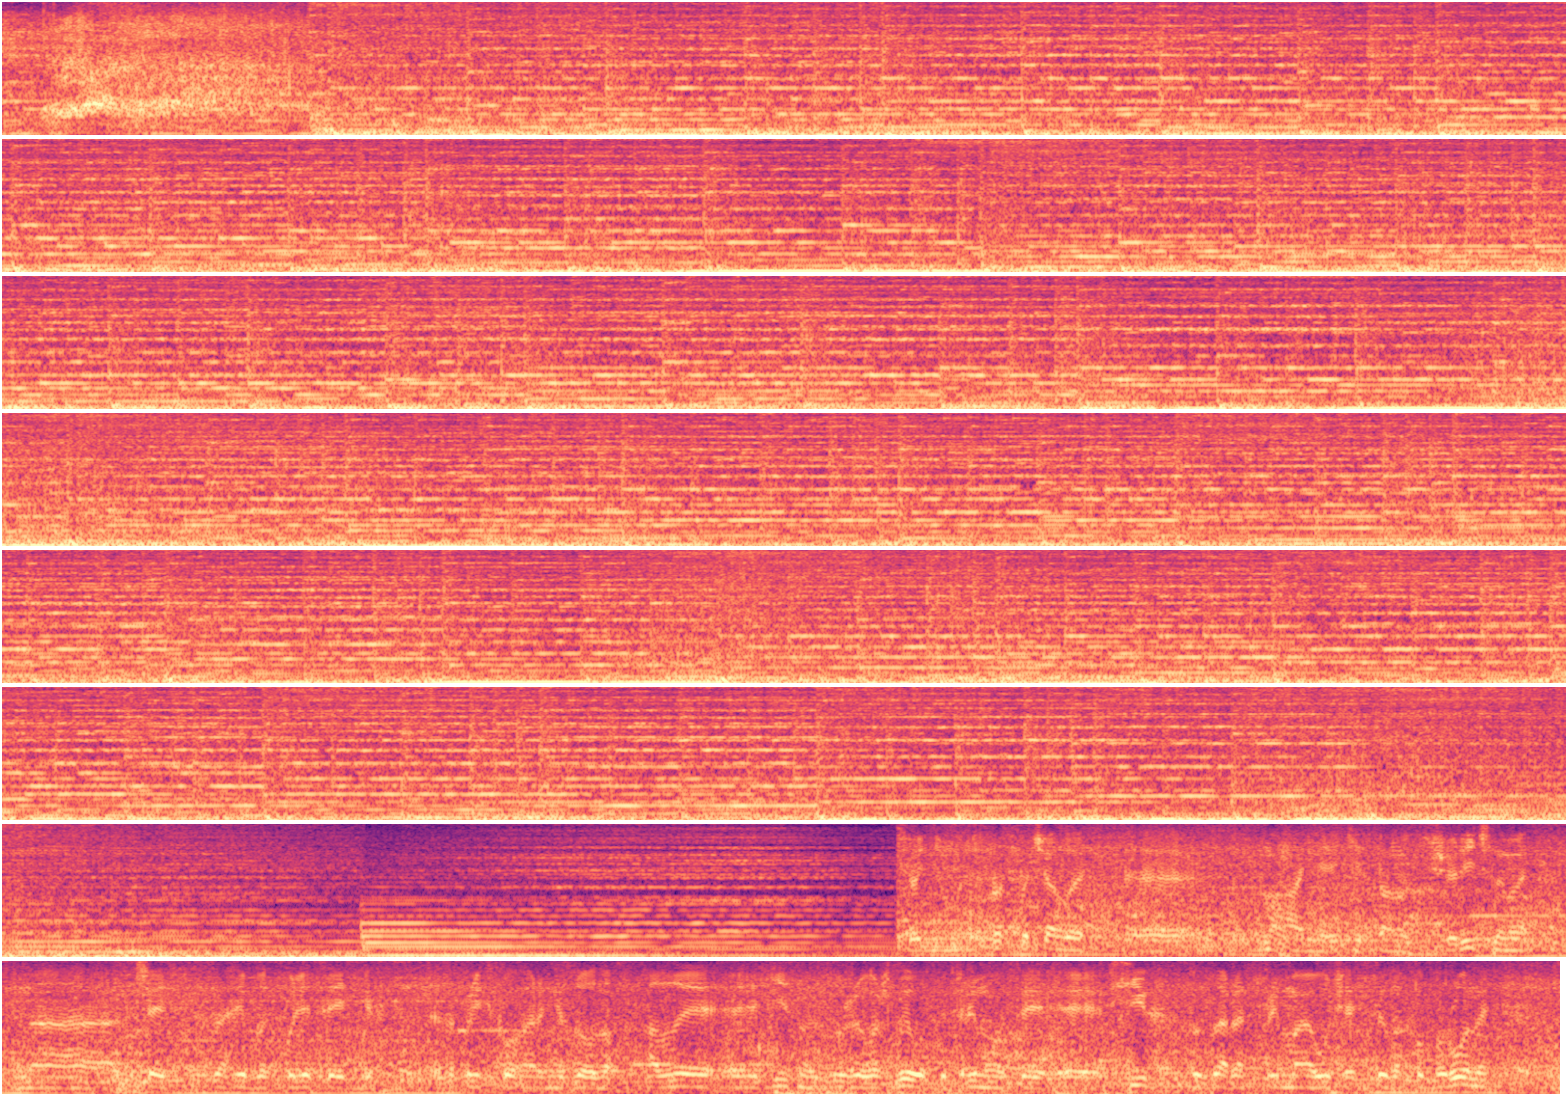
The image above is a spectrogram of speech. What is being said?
Поліцейських Запорізького гарнізону. Але е, дійсно дуже важливо підтримувати е, всіх, хто зараз приймає участь в силах оборони,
